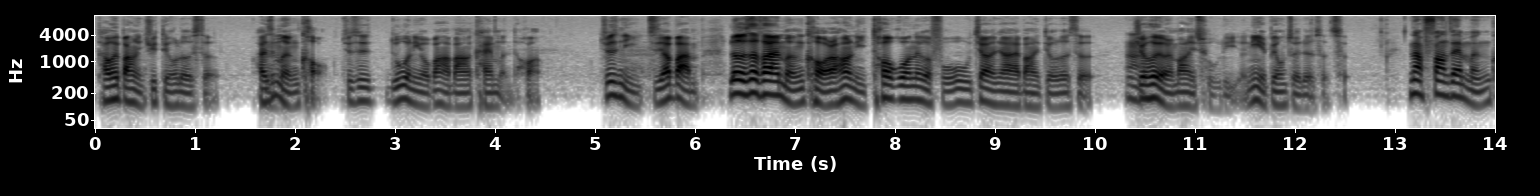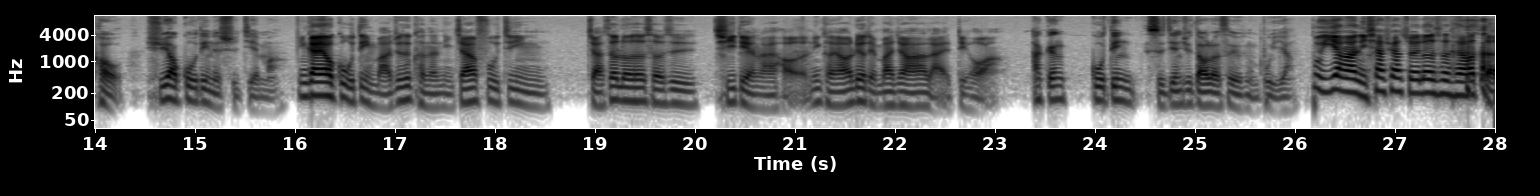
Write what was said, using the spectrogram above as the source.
他会帮你去丢垃圾，还是门口？嗯，就是如果你有办法帮他开门的话，就是你只要把垃圾放在门口，然后你透过那个服务叫人家来帮你丢垃圾。就会有人帮你处理了，你也不用追垃圾车。那放在门口需要固定的时间吗？应该要固定吧，就是可能你家附近，假设垃圾车是七点来好了，你可能要六点半叫他来丢啊。啊，跟固定时间去倒垃圾有什么不一样？不一样啊，你下去要追垃圾车要等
